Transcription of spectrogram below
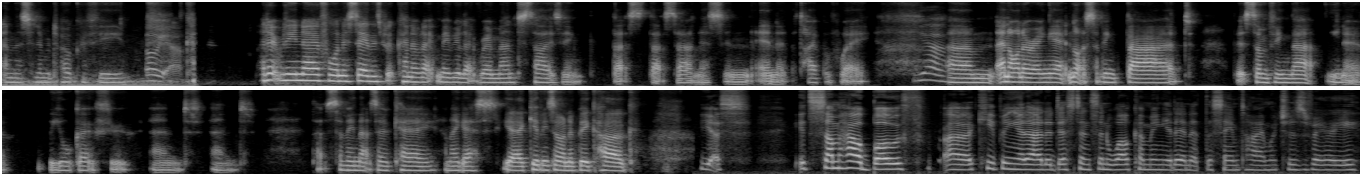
and the cinematography. Oh yeah. I don't really know if I want to say this, but kind of like maybe like romanticizing that's that sadness in in a type of way, Yeah. um, and honoring it, not something bad, but something that you know we all go through, and and that's something that's okay. And I guess yeah, giving someone a big hug. Yes. It's somehow both uh, keeping it at a distance and welcoming it in at the same time, which is very,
